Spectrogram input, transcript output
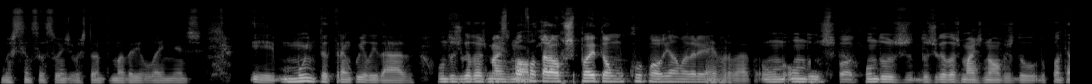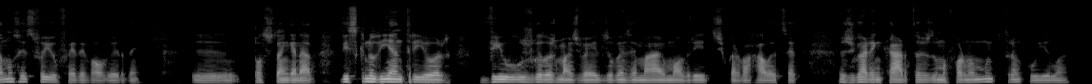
umas sensações bastante madrilenhas e muita tranquilidade. Um dos jogadores mais pode novos. Pode faltar ao respeito a um clube como o Real Madrid. É verdade. Um, um, dos, um dos, dos jogadores mais novos do, do plantel, não sei se foi o Fede Valverde, Uh, posso estar enganado, disse que no dia anterior viu os jogadores mais velhos, o Benzema, o Modric, o Carvajal, etc., a jogarem cartas de uma forma muito tranquila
